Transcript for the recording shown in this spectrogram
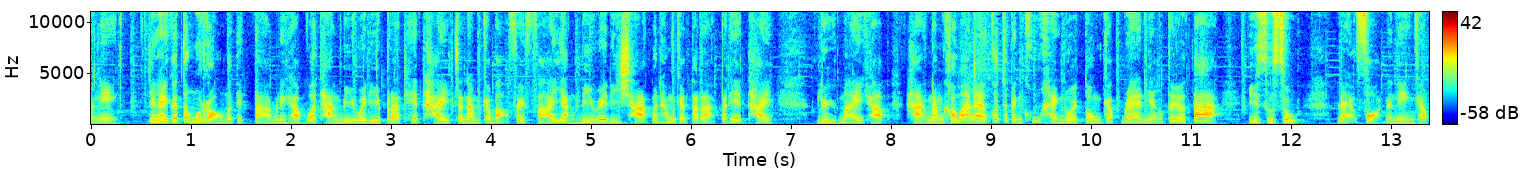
นั่นเอง ยังไงก็ต้องรอมาติดตามนะครับว่าทาง BYD ประเทศไทยจะนำกระบะไฟฟ้าอย่าง BYD Shark มาทำการตลาดประเทศไทย หรือไม่ครับ หากนำเข้ามาแล้วก็จะเป็นคู่แข่งโดยตรงกับแบรนด์อย่าง Toyota Isuzu และ Ford นั่นเองครับ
